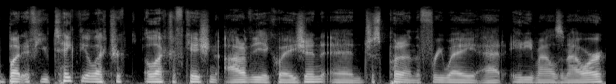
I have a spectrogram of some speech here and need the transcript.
But if you take the electric electrification out of the equation and just put it on the freeway at 80 miles an hour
